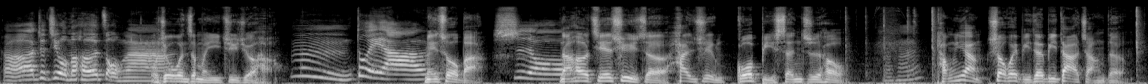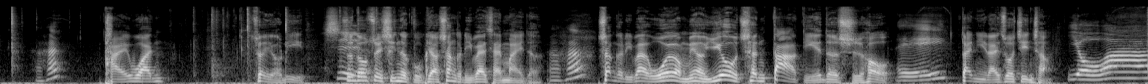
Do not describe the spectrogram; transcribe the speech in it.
啊，就只有我们何总啊，我就问这么一句就好，嗯，对啊，没错吧？是哦，然后接续着汉讯、郭比生之后，嗯同样受惠比特币大涨的啊哈，台湾最有利，是。这都最新的股票，上个礼拜才买的。啊哈，上个礼拜我有没有又趁大跌的时候哎，带你来做进场？有啊，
